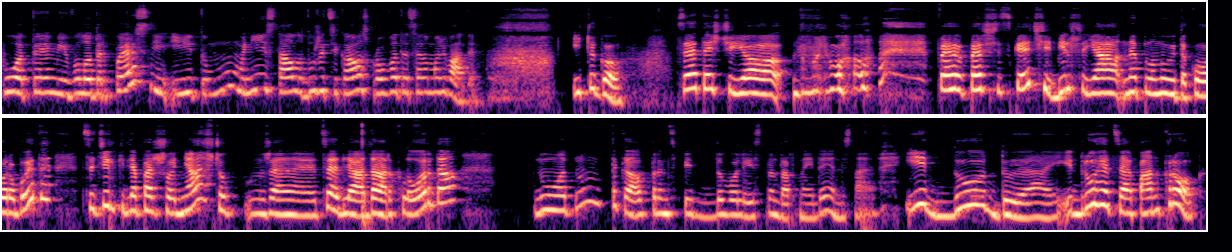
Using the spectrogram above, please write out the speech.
по темі Володар Перснів, і тому мені стало дуже цікаво спробувати це намалювати. І того. Це те, що я намалювала перші скетчі. Більше я не планую такого робити. Це тільки для першого дня, щоб вже це для Dark Lord. Ну, от, ну, така, в принципі, доволі стандартна ідея, не знаю. І. І друге це пан Крок.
